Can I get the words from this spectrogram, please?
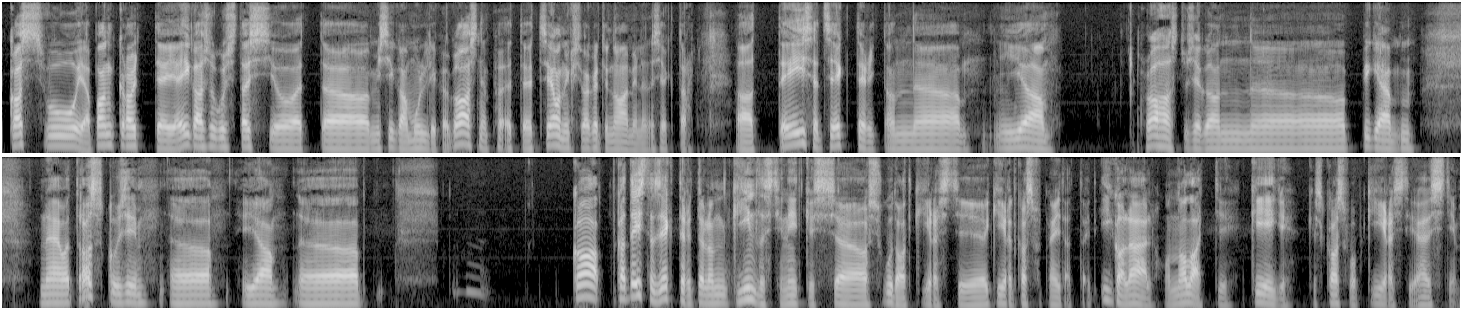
kasvu ja pankrotte ja igasuguseid asju, et mis iga mulliga kaasneb, et, et see on üks väga dünaamiline sektor. Teised sektorid on ja rahastusega on pigem näevad raskusi ja ka, ka teistel sektoritel on kindlasti neid, kes suudavad kiiresti, kiiret kasvu näidata, et igal ajal on alati keegi, kes kasvab kiiresti ja hästi.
